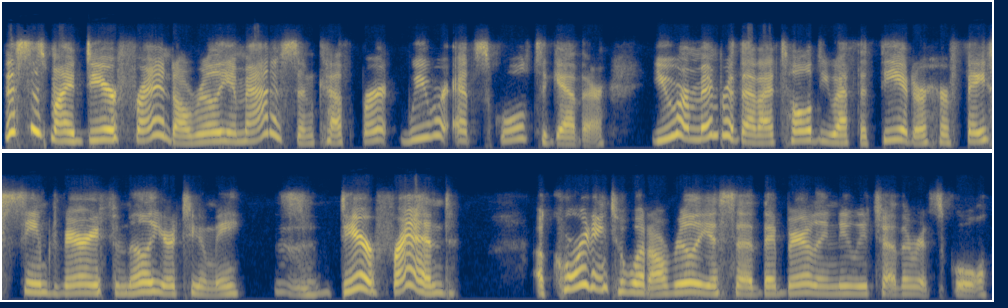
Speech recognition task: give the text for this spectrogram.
This is my dear friend, Aurelia Madison, Cuthbert. We were at school together. You remember that I told you at the theater her face seemed very familiar to me. Dear friend. According to what Aurelia said, they barely knew each other at school.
